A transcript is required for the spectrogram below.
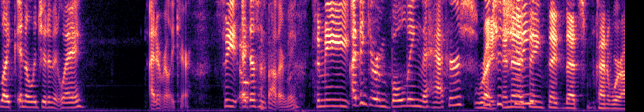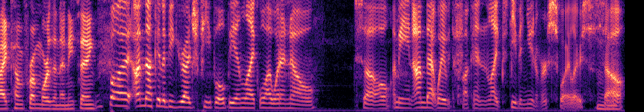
like in a legitimate way, I don't really care. See, It doesn't bother me. to me. I think you're emboldening the hackers, Right, which is and then I think that that's kind of where I come from more than anything. But I'm not gonna begrudge people being like, "Well, I want to know." So I mean, I'm that way with the fucking like Steven Universe spoilers. Mm-hmm. So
